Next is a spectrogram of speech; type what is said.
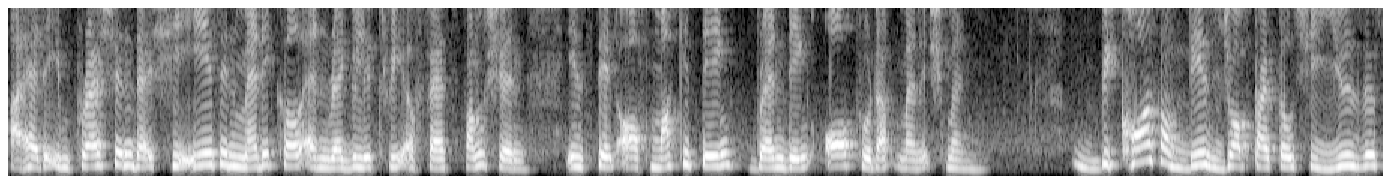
I had the impression that she is in medical and regulatory affairs function instead of marketing, branding or product management. Because of this job title she uses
